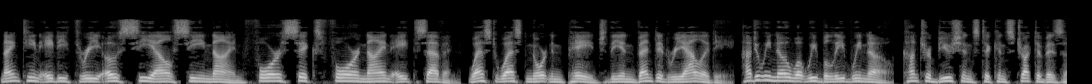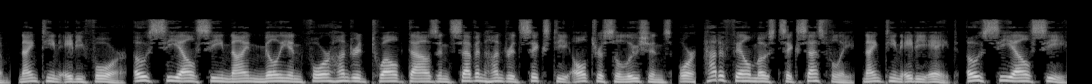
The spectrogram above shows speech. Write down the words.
1983 OCLC 9464987, West West Norton Page The Invented Reality, How Do We Know What We Believe We Know, Contributions to Constructivism, 1984, OCLC 9 million 412,760 Ultra Solutions, or, How to Fail Most Successfully, 1988, OCLC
